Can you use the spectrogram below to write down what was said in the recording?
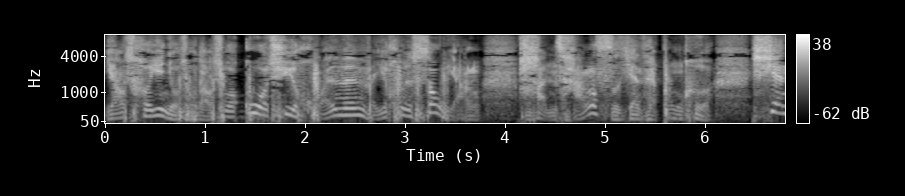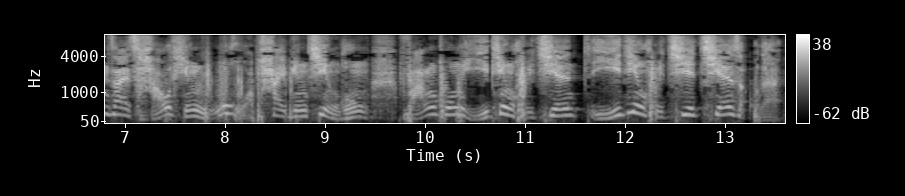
然后车胤就说道：“说过去桓温围困寿阳，很长时间才攻克。现在朝廷如果派兵进攻，王公一定会坚，一定会坚坚守的。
